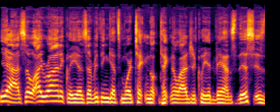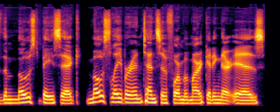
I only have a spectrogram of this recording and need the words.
yeah so ironically as everything gets more techno- technologically advanced this is the most basic most labor intensive form of marketing there is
